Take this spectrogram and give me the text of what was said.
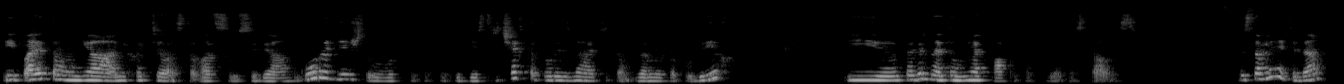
И поэтому я не хотела оставаться у себя в городе, чтобы вот этих вот людей встречать, которые знают, там за мной такой грех. И, наверное, это у меня от папы такое досталось. Представляете, да?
